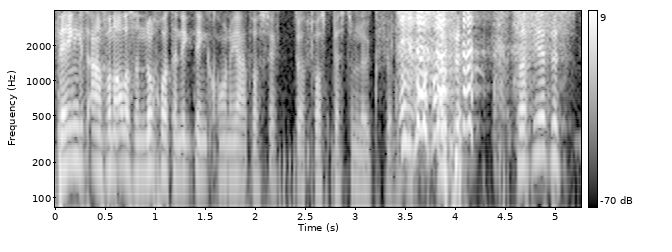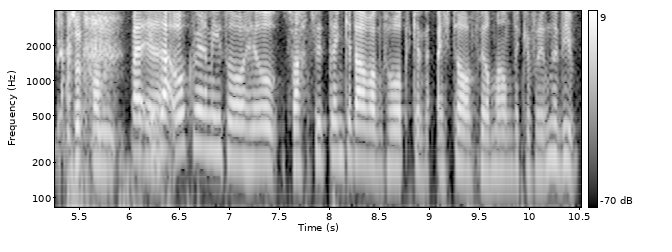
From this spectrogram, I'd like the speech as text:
denkt aan van alles en nog wat. En ik denk gewoon, ja, het was, echt, was best een leuk film. Snap je? Dus een soort van, Maar is dat ook weer niet zo heel zwart-wit, denk je dan? Want bijvoorbeeld, ik ken echt wel veel mannelijke vrienden die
